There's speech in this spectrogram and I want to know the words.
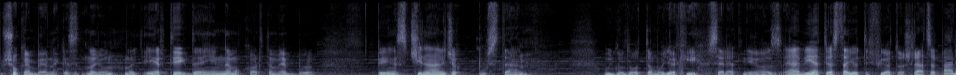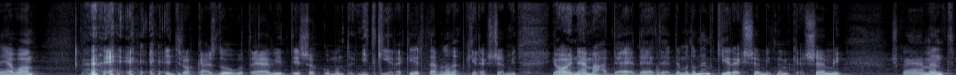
sok embernek ez nagyon nagy érték, de én nem akartam ebből pénzt csinálni, csak pusztán úgy gondoltam, hogy aki szeretné, az elviheti. Aztán jött egy fiatal srác a párjával, egy rakás dolgot elvitt, és akkor mondta, hogy mit kérek érte? Mondom, nem kérek semmit. Jaj, nem áll, de, de, de, de mondom, nem kérek semmit, nem kell semmi. És akkor elment,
